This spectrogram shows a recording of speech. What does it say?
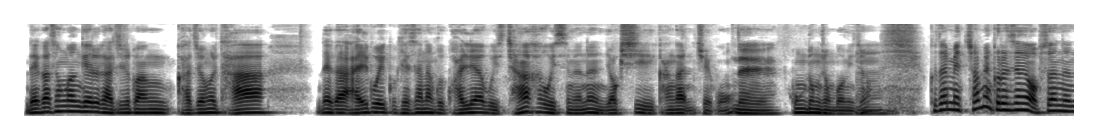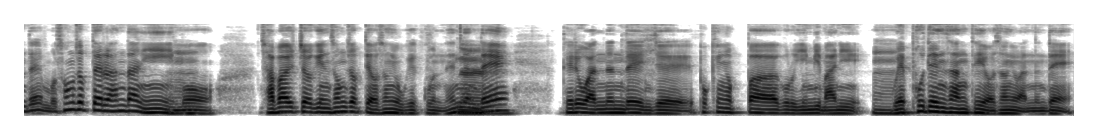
내가 성관계를 가질 관- 과정을 다 내가 알고 있고 계산하고 관리하고 있, 장악하고 있으면은 역시 강간죄고 네. 공동정범이죠. 음. 그다음에 처음엔 그런 생각이 없었는데 뭐 성접대를 한다니 음. 뭐 자발적인 성접대 여성이 오겠군 했는데 네. 데려왔는데 이제 폭행 협박으로 이미 많이 음. 외포된 상태의 여성이 왔는데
